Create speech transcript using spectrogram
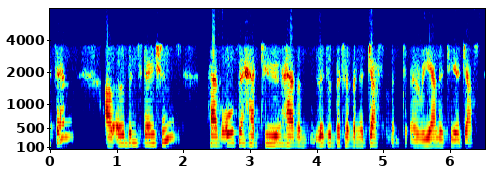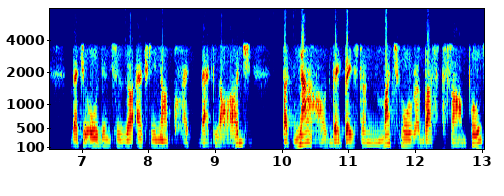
FM, our urban stations have also had to have a little bit of an adjustment, a reality adjust that your audiences are actually not quite that large, but now they're based on much more robust samples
